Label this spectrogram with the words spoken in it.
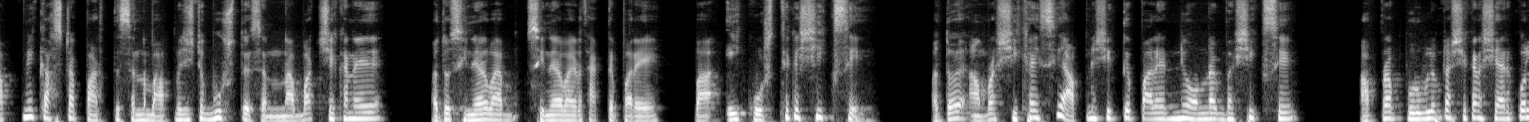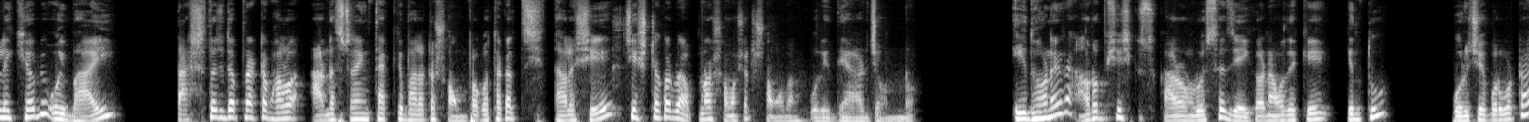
আপনি কাজটা পারতেছেন না বা আপনি যেটা বুঝতেছেন না বাট সেখানে হয়তো সিনিয়র সিনিয়র বাইরে থাকতে পারে বা এই কোর্স থেকে শিখছে। হয়তো আমরা শিখাইছি, আপনি শিখতে পারেননি, অন্য একবার শিখছে। আপনার প্রবলেমটা সেখানে শেয়ার করলে কি হবে? ওই ভাই তার সাথে যদি আপনার একটা ভালো আন্ডারস্ট্যান্ডিং থাকে, ভালো একটা সম্পর্ক থাকে, তাহলে সে চেষ্টা করবে আপনার সমস্যাটা সমাধান করে দেওয়ার জন্য। এই ধরনের আরও বিশেষ কিছু কারণ রয়েছে, যেই কারণে আমাদেরকে কিন্তু পরিচয় পর্বটা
